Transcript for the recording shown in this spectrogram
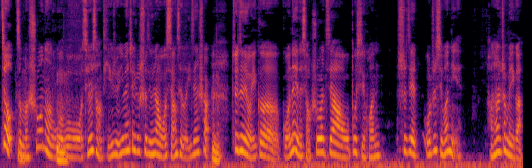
就怎么说呢？我我我其实想提一句，因为这个事情让我想起了一件事儿。嗯，最近有一个国内的小说叫《我不喜欢世界，我只喜欢你》，好像是这么一个，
